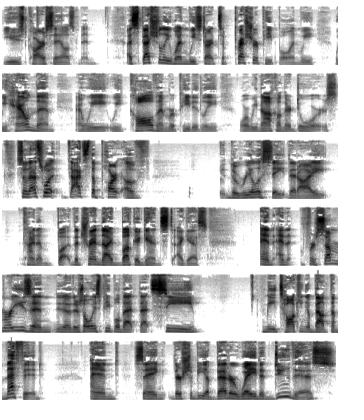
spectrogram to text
used car salesmen, especially when we start to pressure people and we, we hound them and we, we call them repeatedly or we knock on their doors. So that's what, that's the part of the real estate that I kind of bu- the trend I buck against, I guess. And and for some reason, you know, there's always people that that see me talking about the method and saying there should be a better way to do this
